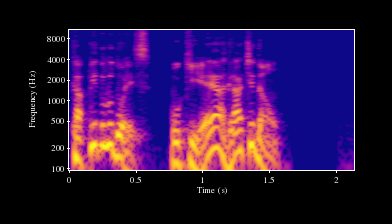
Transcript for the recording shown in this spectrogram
Capítulo 2. O que é a gratidão?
